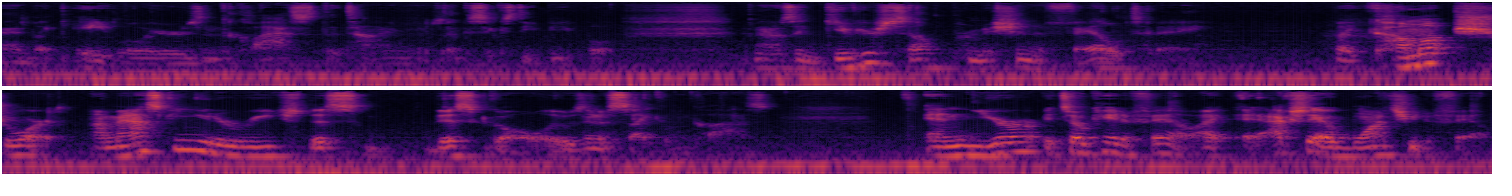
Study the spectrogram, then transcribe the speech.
I had like eight lawyers in the class at the time. It was like sixty people, and I was like, "Give yourself permission to fail today. Like, come up short. I'm asking you to reach this this goal. It was in a cycling class, and you're. It's okay to fail. I actually I want you to fail,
